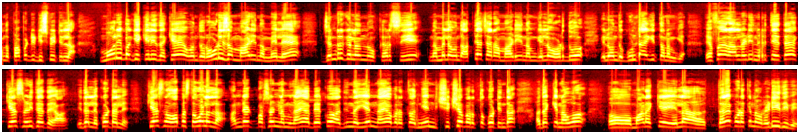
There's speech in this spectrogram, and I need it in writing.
ಒಂದು ಪ್ರಾಪರ್ಟಿ ಡಿಸ್ಪ್ಯೂಟ್ ಇಲ್ಲ. ಮೋರಿ ಬಗ್ಗೆ ಕೇಳಿದ್ದಕ್ಕೆ ಒಂದು ರೌಡಿಸಮ್ ಮಾಡಿ ನಮ್ಮ ಮೇಲೆ, ಜನರುಗಳನ್ನು ಕರೆಸಿ ನಮ್ಮ ಮೇಲೆ ಒಂದು ಅತ್ಯಾಚಾರ ಮಾಡಿ ನಮಗೆಲ್ಲ ಹೊಡೆದು ಇಲ್ಲೊಂದು ಗುಂಟಾಗಿತ್ತು ನಮಗೆ. ಎಫ್ ಐ ಆರ್ ಆಲ್ರೆಡಿ ನಡೀತೈತೆ, ಕೇಸ್ ನಡೀತೈತೆ ಇದರಲ್ಲಿ ಕೋರ್ಟಲ್ಲಿ. ಕೇಸ್ನ ವಾಪಸ್ ತಗೊಳ್ಳಲ್ಲ. ಹಂಡ್ರೆಡ್ ಪರ್ಸೆಂಟ್ ನಮ್ಗೆ ನ್ಯಾಯ ಬೇಕು, ಅದರಿಂದ ಏನು ನ್ಯಾಯ ಬರುತ್ತೋ ಏನು ಶಿಕ್ಷೆ ಬರುತ್ತೋ ಕೋರ್ಟಿಂದ, ಅದಕ್ಕೆ ನಾವು ಮಾಡೋಕ್ಕೆ ಎಲ್ಲ ತಲೆ ಕೊಡೋಕ್ಕೆ ನಾವು ರೆಡಿ ಇದ್ದೀವಿ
